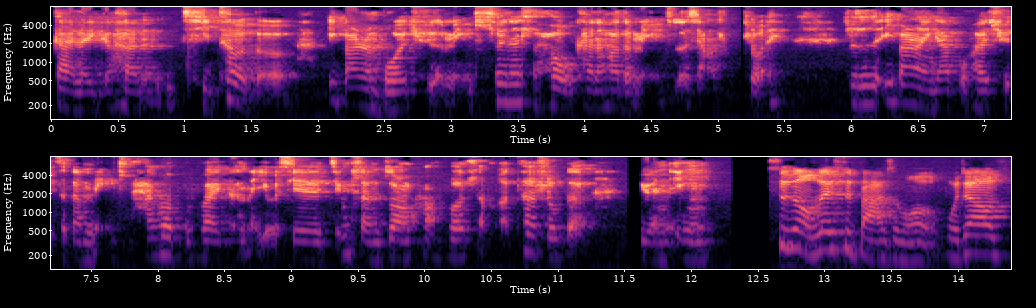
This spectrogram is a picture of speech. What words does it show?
改了一个很奇特的，一般人不会取的名字。所以那时候我看到他的名字，想说，哎，就是一般人应该不会取这个名字，他会不会可能有些精神状况或什么特殊的原因？是那种类似把什么我叫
